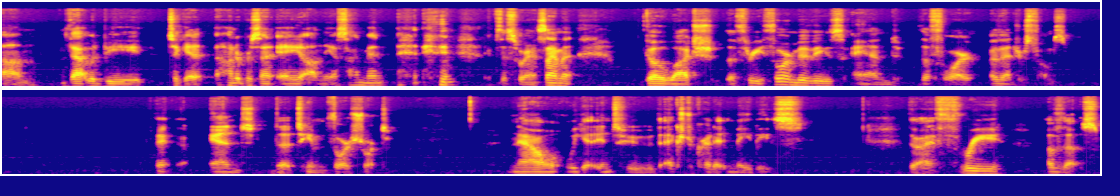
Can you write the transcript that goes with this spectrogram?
um, that would be to get 100% A on the assignment. if this were an assignment, go watch the three Thor movies and the four Avengers films and the Team Thor short. Now we get into the extra credit maybes. There I have three of those.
